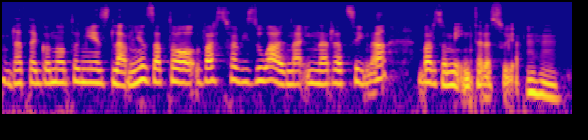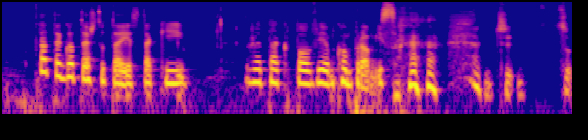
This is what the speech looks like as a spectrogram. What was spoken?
Dlatego no, to nie jest dla mnie, za to warstwa wizualna i narracyjna bardzo mnie interesuje. Mhm. Dlatego też tutaj jest taki, że tak powiem, kompromis. Czy co,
